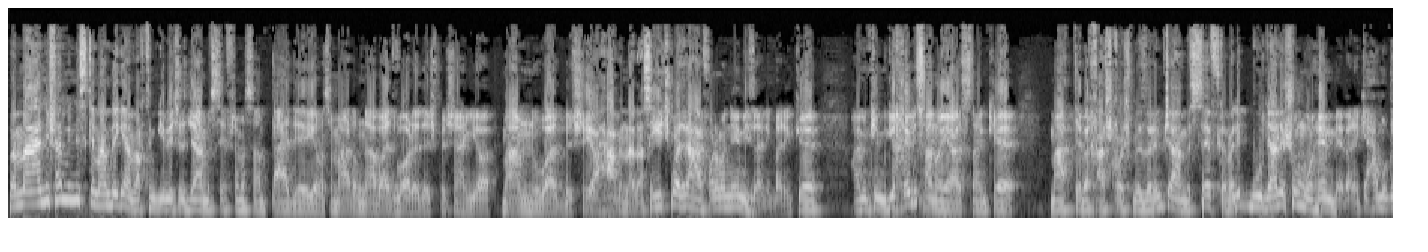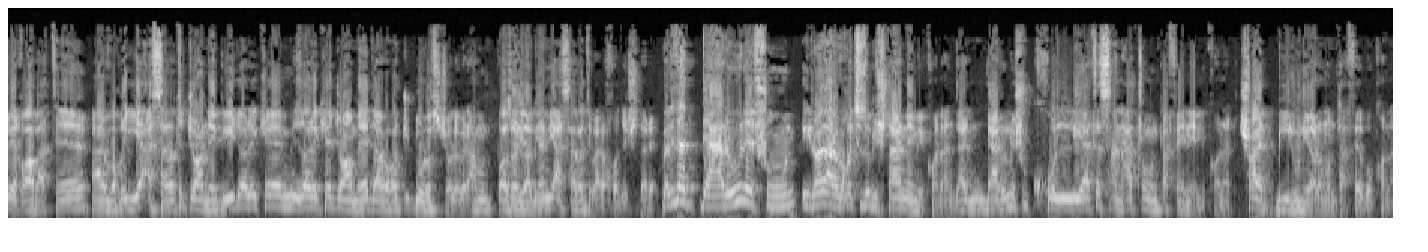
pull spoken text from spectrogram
و معنیش هم این نیست که من بگم وقتی میگه چیز جمع صفر مثلا بده یا مثلا مردم نباید واردش بشن یا ممنوع باید بشه یا حق نداره اصلا هیچ وجه حرفا رو ما نمی‌زنیم. برای اینکه همین که میگه خیلی صنایع هستن که مته به خشخاش بذاریم جمع صفره ولی بودنشون مهمه. برای اینکه همون رقابته در واقع یه اثرات جانبی داره که می‌ذاره که جامعه در واقع درست جلو بره. همون بازاریابی هم یه اثراتی برای خودش داره. ولی در درونشون اینا در واقع چیزو بیشتر نمی‌کنن. در درونشون کلیت صنعت رو منتفع نمی‌کنن. شاید بیرونی ها رو منتفع بکنن.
